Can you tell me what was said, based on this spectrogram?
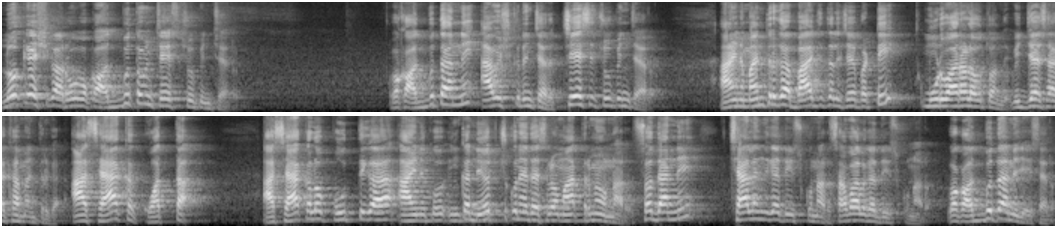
లోకేష్ గారు ఒక అద్భుతం చేసి చూపించారు. ఒక అద్భుతాన్ని ఆవిష్కరించారు చేసి చూపించారు. ఆయన మంత్రిగా బాధ్యతలు చేపట్టి మూడు వారాలు అవుతోంది విద్యాశాఖ మంత్రిగా. ఆ శాఖ కొత్త. ఆ శాఖలో పూర్తిగా ఆయనకు ఇంకా నేర్చుకునే దశలో మాత్రమే ఉన్నారు. సో దాన్ని ఛాలెంజ్గా తీసుకున్నారు సవాల్గా తీసుకున్నారు. ఒక అద్భుతాన్ని చేశారు.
